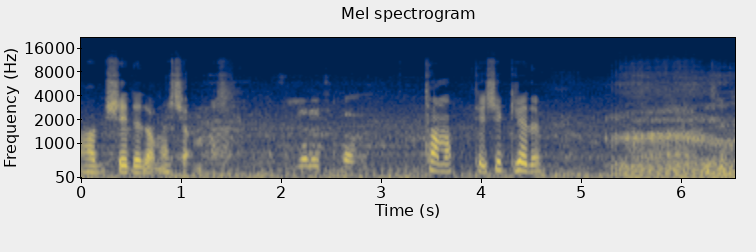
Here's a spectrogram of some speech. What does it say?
Abi bir şey dedi ama hiç yapmadı. Tamam. Teşekkür ederim.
